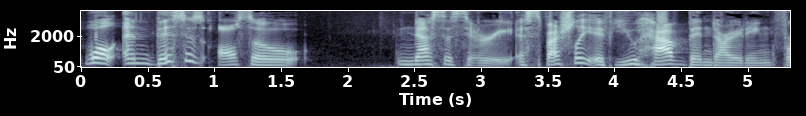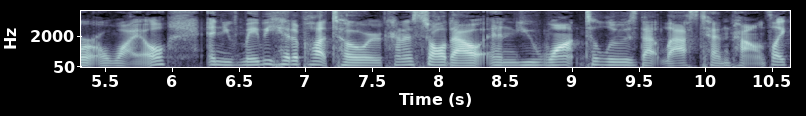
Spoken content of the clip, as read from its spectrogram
Well, and this is also necessary, especially if you have been dieting for a while and you've maybe hit a plateau or you're kind of stalled out and you want to lose that last 10 pounds. Like,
